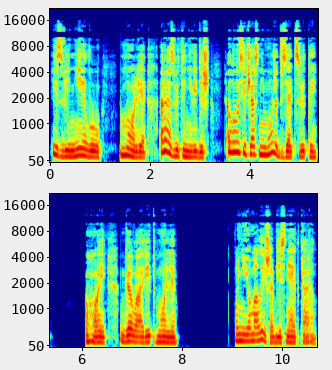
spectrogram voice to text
«Извини, Лу. Молли, разве ты не видишь? Лу сейчас не может взять цветы». «Ой», — говорит Молли. «У нее малыш», — объясняет Карен.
